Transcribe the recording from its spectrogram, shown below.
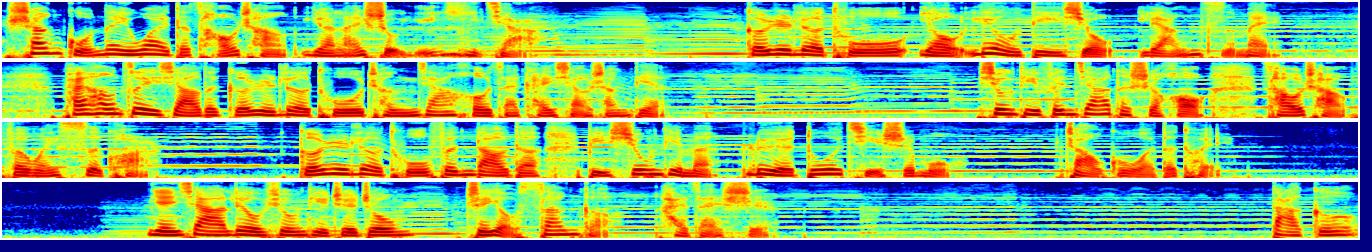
山谷内外的草场原来属于一家。格日勒图有六弟兄两姊妹，排行最小的格日勒图成家后再开小商店。兄弟分家的时候，草场分为四块，格日勒图分到的比兄弟们略多几十亩，照顾我的腿。眼下六兄弟之中，只有三个还在世。大哥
